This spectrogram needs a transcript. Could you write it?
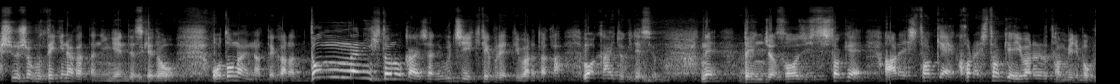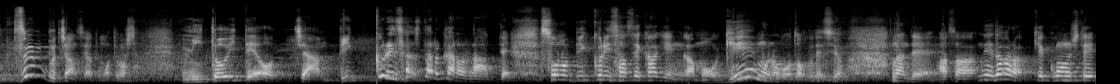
就職できなかった人間ですけど大人になってからどんなに人の会社にうちへ来てくれって言われたか。若い時ですよ。ね便所掃除しとけあれしとけこれしとけ言われるたんびに僕全部チャンスやと思ってました。見といておっちゃんびっくりさせたるからなって。そのびっくりさせ加減がもうゲームのごとくですよ。なんで朝ねだから結婚して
